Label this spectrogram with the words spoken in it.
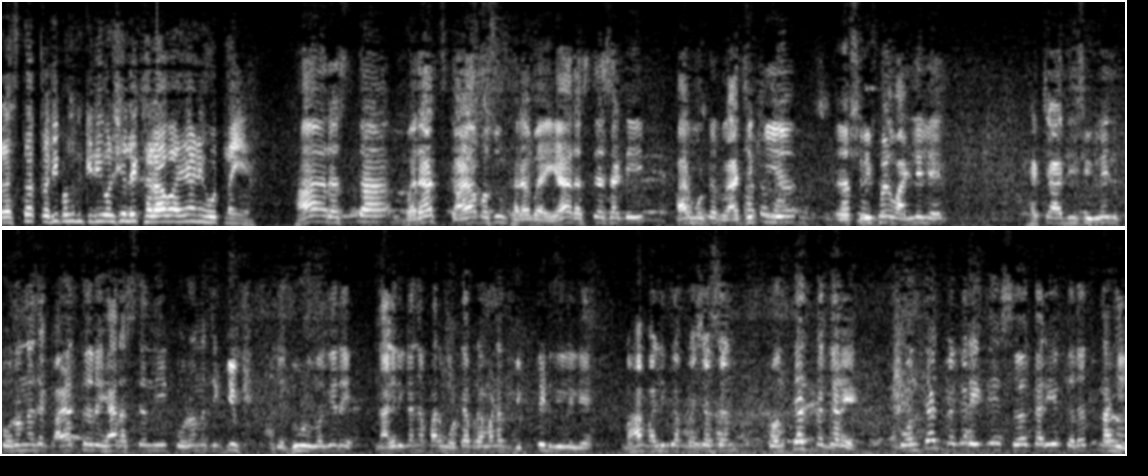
रस्ता कधीपासून किती वर्ष खराब आहे आणि होत नाहीये? हा रस्ता बऱ्याच काळापासून खराब आहे. या रस्त्यासाठी फार मोठं राजकीय श्रीफळ वाढलेले आहेत. ह्याच्या आधी शिवरेज कोरोनाच्या काळात तर ह्या रस्त्यांनी कोरोनाचे गिफ्ट म्हणजे धूळ वगैरे नागरिकांना फार मोठ्या प्रमाणात गिफ्टेड दिलेली आहे. महापालिका प्रशासन कोणत्याच प्रकारे कोणत्याच प्रकारे इथे सहकार्य करत नाही.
